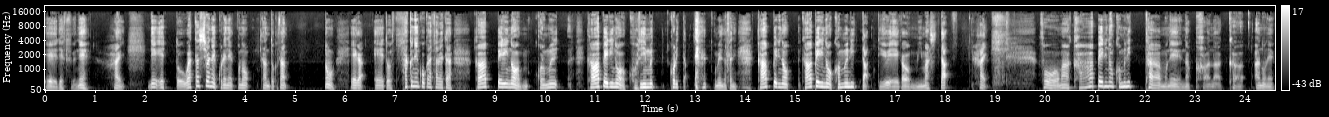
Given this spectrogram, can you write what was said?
えー、ですね。はい。で、えっと、私はね、これね、この監督さんの映画、えっ、と、昨年公開された、カワペリの、コム、カワペリのコリム、コリッタ。ごめんなさいね。カワペリの、カワペリのコムリッタっていう映画を見ました。はい。そう、まあ、カワペリのコムリッタターもね、なかなかあのね、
